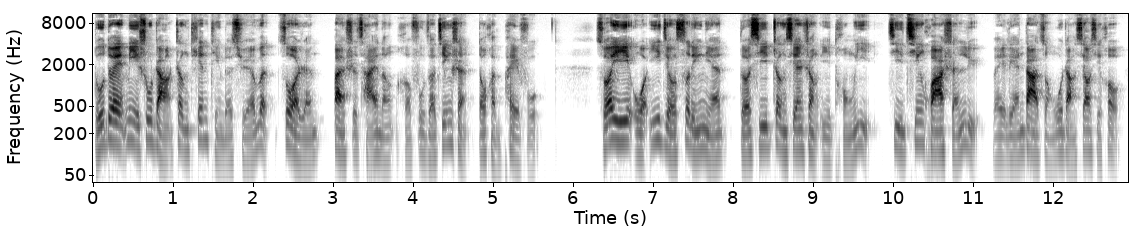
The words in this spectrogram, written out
独对秘书长郑天挺的学问、做人、办事才能和负责精神都很佩服，所以，我一九四零年得悉郑先生已同意继清华沈旅为联大总务长消息后，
